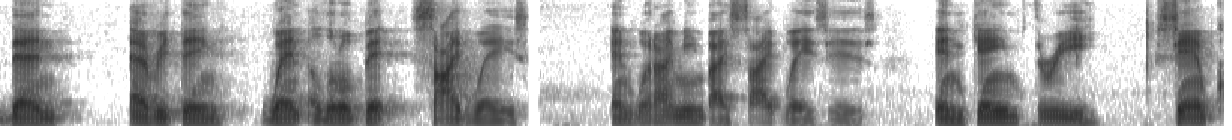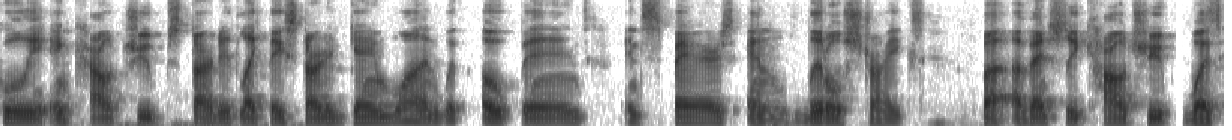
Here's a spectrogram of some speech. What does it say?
then everything went a little bit sideways. And what I mean by sideways is in game three, Sam Cooley and Kyle Troup started like they started game one with opens and spares and little strikes. But eventually, Kyle Troup was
